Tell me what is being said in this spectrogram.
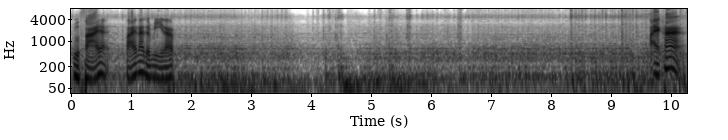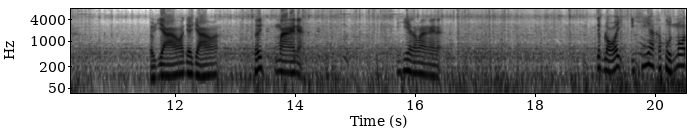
อยู่ซ้ายอะซ้ายน่าจะมีนะครับแตกห้ายาวยาวเฮ้ยมาไงเนี่ยเฮียเรามาไงเนี่ย เรียบร้อยไอ้เฮียกระสุนหมด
